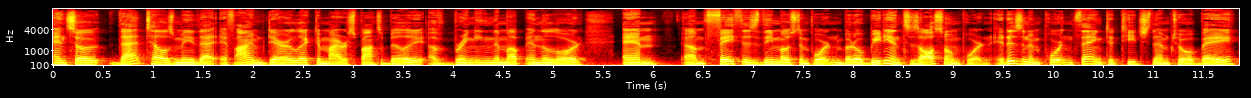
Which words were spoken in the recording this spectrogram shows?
And so that tells me that if I'm derelict in my responsibility of bringing them up in the Lord, and um, faith is the most important, but obedience is also important. It is an important thing to teach them to obey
